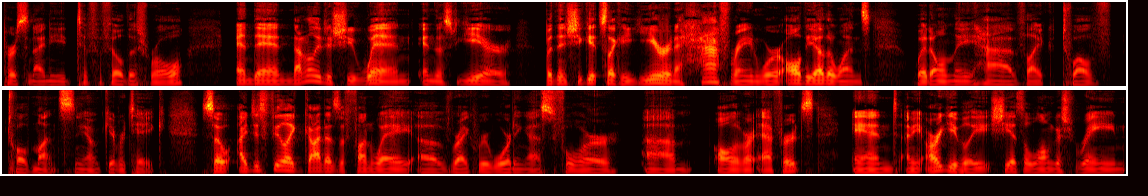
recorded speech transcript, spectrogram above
person I need to fulfill this role. And then not only does she win in this year, but then she gets like a year and a half reign where all the other ones would only have like 12, 12 months, you know, give or take. So I just feel like God has a fun way of like rewarding us for um, all of our efforts. And I mean, arguably, she has the longest reign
